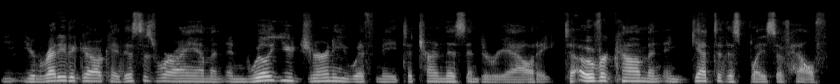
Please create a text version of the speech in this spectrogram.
you're ready to go okay this is where i am and, and will you journey with me to turn this into reality to overcome and, and get to this place of health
